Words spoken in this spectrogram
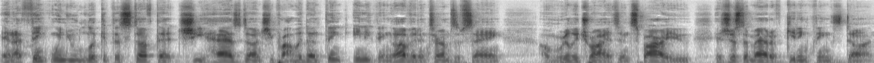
And I think when you look at the stuff that she has done, she probably doesn't think anything of it in terms of saying, I'm really trying to inspire you. It's just a matter of getting things done.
